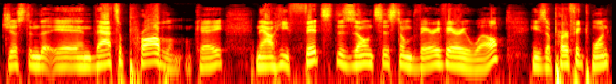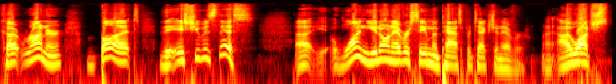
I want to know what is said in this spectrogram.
just in the, and that's a problem. Okay. Now he fits the zone system very, very well. He's a perfect one cut runner, but the issue is this. Uh, one, you don't ever see him in pass protection ever. I watched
